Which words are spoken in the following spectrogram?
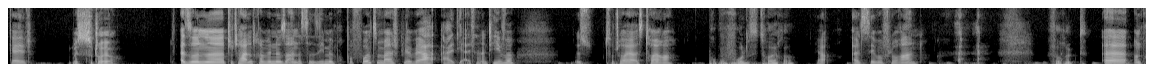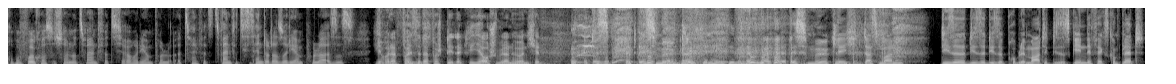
Geld. Ist zu teuer. Also eine total intravenöse Anästhesie mit Propofol zum Beispiel wäre halt die Alternative. Ist zu teuer, ist teurer Propofol ist teurer. als Sevofluran. Verrückt. Äh, und Propofol kostet schon nur 42 Euro die Ampulle, äh, 42, 42 Cent oder so die Ampulle. Also es Ja, aber da, weißt du, da versteht, da kriege ich ja auch schon wieder ein Hörnchen. es, ist, es ist möglich, es ist möglich, dass man diese, diese, diese Problematik dieses Gendefekts komplett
